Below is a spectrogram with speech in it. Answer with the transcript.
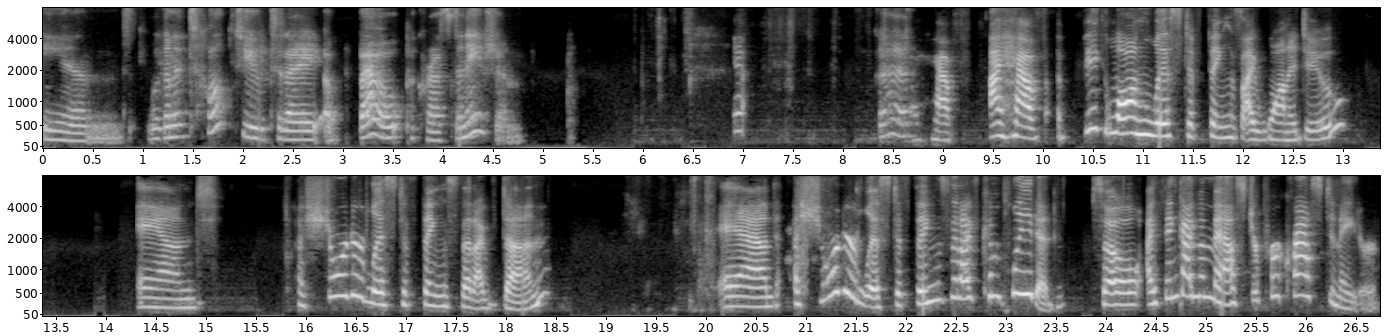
And we're going to talk to you today about procrastination. Yeah. Go ahead. I have I have a big long list of things I want to do and a shorter list of things that I've done and a shorter list of things that I've completed. So I think I'm a master procrastinator.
